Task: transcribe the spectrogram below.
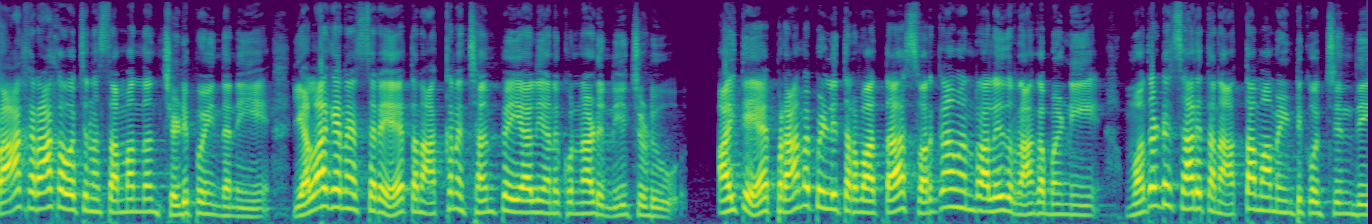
రాక రాక వచ్చిన సంబంధం చెడిపోయిందని ఎలాగైనా సరే తన అక్కను చంపేయాలి అనుకున్నాడు నీచుడు. అయితే ప్రేమ పెళ్ళి తర్వాత స్వర్గామని రాలేదు నాగమణి. మొదటిసారి తన అత్తమామ ఇంటికి వచ్చింది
